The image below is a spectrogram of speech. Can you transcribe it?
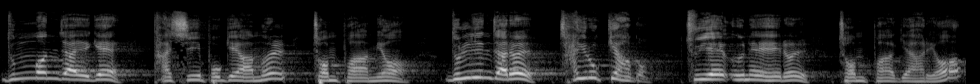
눈먼 자에게 다시 보게 함을 전파하며 눌린 자를 자유롭게 하고 주의 은혜를 전파하게 하려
